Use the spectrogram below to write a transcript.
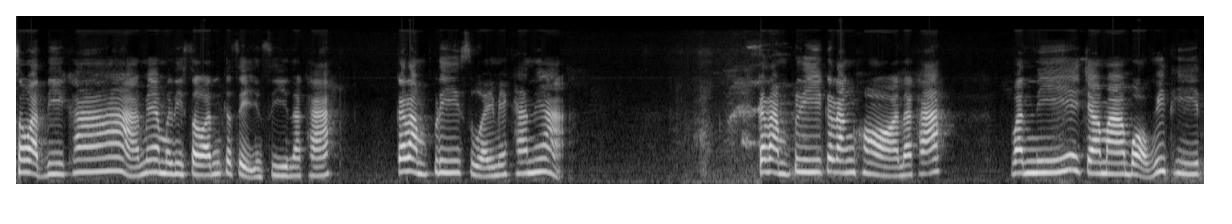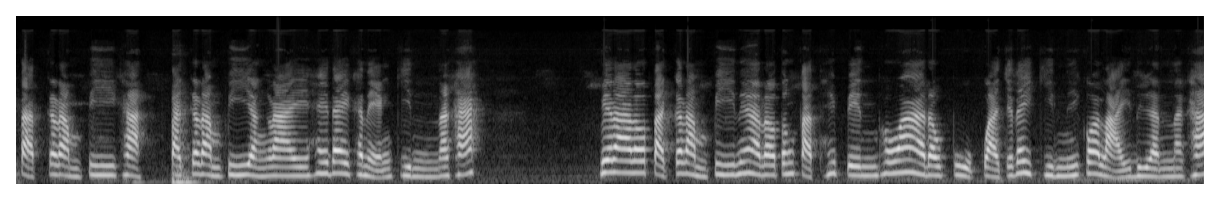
สวัสดีค่ะ แม่มริซ้อนเกษตรอินทรีย์นะคะกระหล่ำปลีสวยไหมคะเนี่ย กระหล่ำปลีกำลังห่อนะคะ วันนี้จะมาบอกวิธีตัดกระหล่ำปลีค่ะ ตัดกระหล่ำปลีอย่างไรให้ได้แขนงกินนะคะ เวลาเราตัดกระหล่ำปลีเนี่ยเราต้องตัดให้เป็น เพราะว่าเราปลูกกว่าจะได้กินนี้ก็หลายเดือนนะคะ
